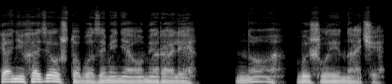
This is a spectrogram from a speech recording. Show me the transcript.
Я не хотел, чтобы за меня умирали, но вышло иначе.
